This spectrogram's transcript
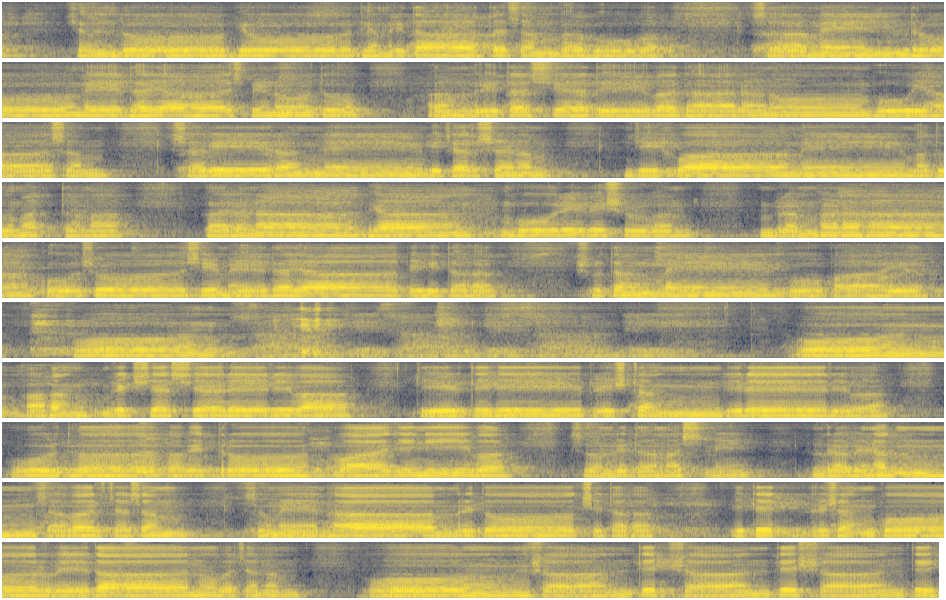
छन्दोभ्योऽध्यमृतात् सम्बभूव समेन्द्रो स्पृणोतु अमृतस्य देवधारणो भूयासं शरीरं मे विचर्षणं जिह्वा मे मधुमत्तमा कर्णाभ्यां भूरिविश्रुवं ब्रह्मणः कोशोऽसि मेधया पिहितः श्रुतं मे गोपाय। अहं वृक्षस्य रेरिवा। कीर्तिः पृष्ठं गिरेरिव। ऊर्ध्वपवित्रो वाजिनीव स्वमृतमस्मि द्रविणं सवर्चसं सुमेधामृतोक्षितः इति त्रिशङ्कोर्वेदानुवचनम् ॐ शान्तिः शान्तिः शान्तिः।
